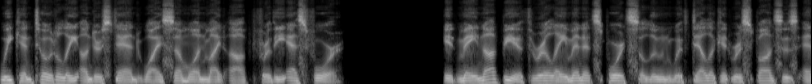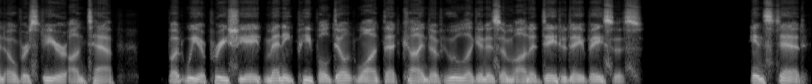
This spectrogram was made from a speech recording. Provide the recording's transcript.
We can totally understand why someone might opt for the S4. It may not be a thrill-a-minute sports saloon with delicate responses and oversteer on tap, but we appreciate many people don't want that kind of hooliganism on a day-to-day -day basis. Instead,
